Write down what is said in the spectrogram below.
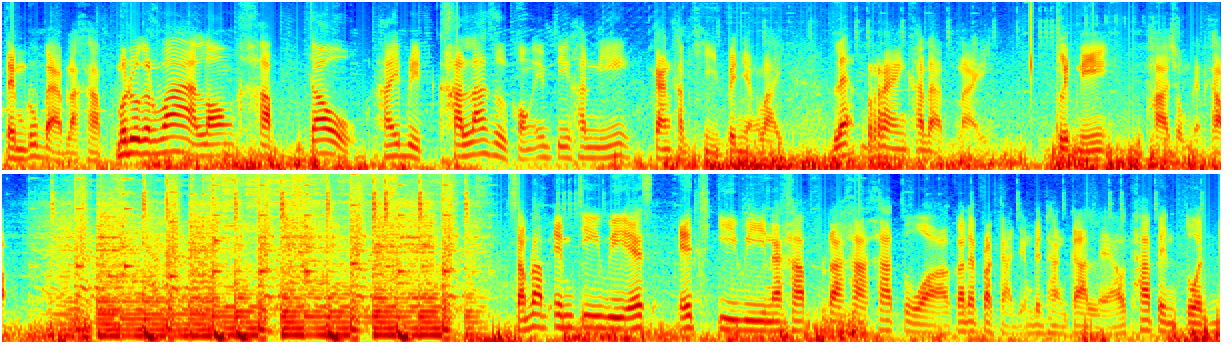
เต็มรูปแบบแล้วครับ มาดูกันว่าลองขับเจ้าไฮบริดคันล่าสุดของ MG คันนี้การขับขี่เป็นอย่างไร และแรงขนาดไหน คลิปนี้พาชมกันครับ สำหรับ MG VS HEV นะครับ ราคาค่าตัวก็ได้ประกาศอย่างเป็นทางการแล้ว ถ้าเป็นตัว D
